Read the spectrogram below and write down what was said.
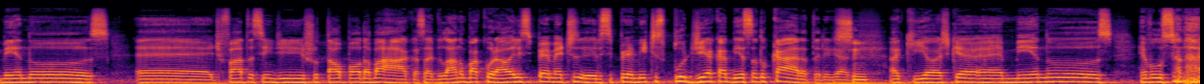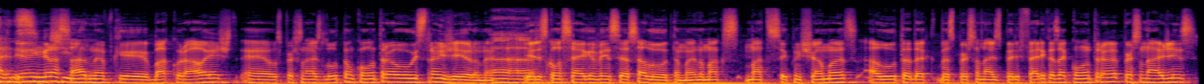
menos é, de fato, assim, de chutar o pau da barraca, sabe? Lá no Bacurau ele se permite, ele se permite explodir a cabeça do cara, tá ligado? Sim. Aqui eu acho que é, é menos revolucionário E nesse é sentido. engraçado, né? Porque Bacurau, gente, é, os personagens lutam contra o estrangeiro, né? Aham. E eles conseguem vencer essa luta. Mas no Max- Mato Seco em Chamas, a luta da- das personagens periféricas é contra personagens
